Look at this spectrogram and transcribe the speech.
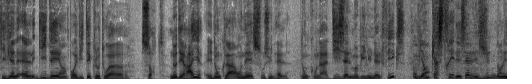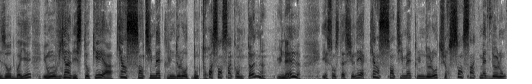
qui viennent, elles, guider hein, pour éviter que le toit euh, sorte, ne déraille. Et donc là, on est sous une aile. Donc on a 10 ailes mobiles, une aile fixe. On vient encastrer les ailes les unes dans les autres, vous voyez, et on vient les stocker à 15 cm l'une de l'autre. Donc 350 tonnes, une aile, et elles sont stationnées à 15 cm l'une de l'autre sur 105 mètres de long.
